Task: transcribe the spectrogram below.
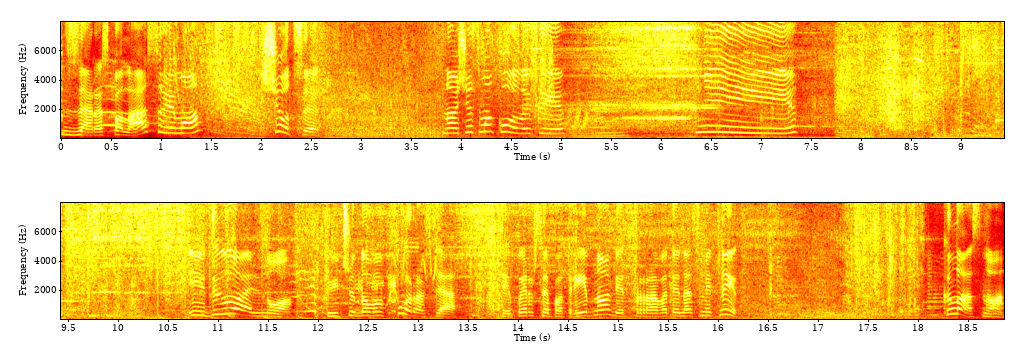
Зараз поласуємо. Що це? Наші смаколики. Ні. Ідеально! Ти чудово впорався. Тепер все потрібно відправити на смітник. Класно!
